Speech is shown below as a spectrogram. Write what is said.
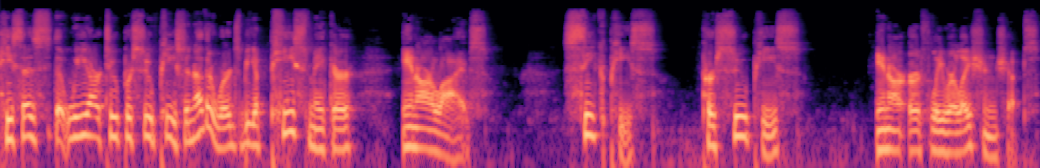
He says that we are to pursue peace. In other words, be a peacemaker in our lives. Seek peace, pursue peace in our earthly relationships.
